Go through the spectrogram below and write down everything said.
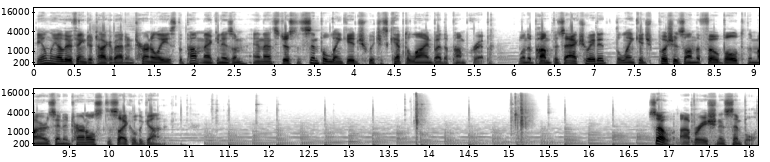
The only other thing to talk about internally is the pump mechanism, and that's just a simple linkage which is kept aligned by the pump grip. When the pump is actuated, the linkage pushes on the faux bolt of the Maruzen internals to cycle the gun. So, operation is simple.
